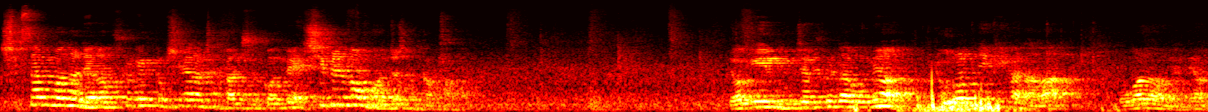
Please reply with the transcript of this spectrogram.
13번을 내가 풀게끔 시간을 잠깐 줄 건데 11번 먼저 잠깐 봐봐. 여기 문제 풀다 보면 이런 얘기가 나와. 뭐가 나오냐면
